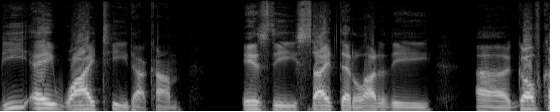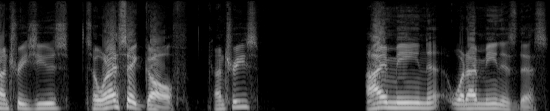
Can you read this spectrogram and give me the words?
B-A-Y-T.com. is the site that a lot of the uh, Gulf countries use. So when I say Gulf countries, I mean what I mean is this.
